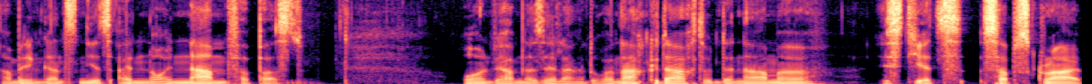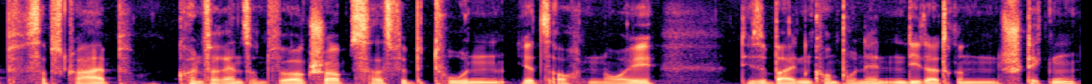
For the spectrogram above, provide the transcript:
haben wir dem Ganzen jetzt einen neuen Namen verpasst. Und wir haben da sehr lange drüber nachgedacht und der Name ist jetzt Subscribe. Subscribe, Konferenz und Workshop. Das heißt, wir betonen jetzt auch neu diese beiden Komponenten, die da drin stecken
